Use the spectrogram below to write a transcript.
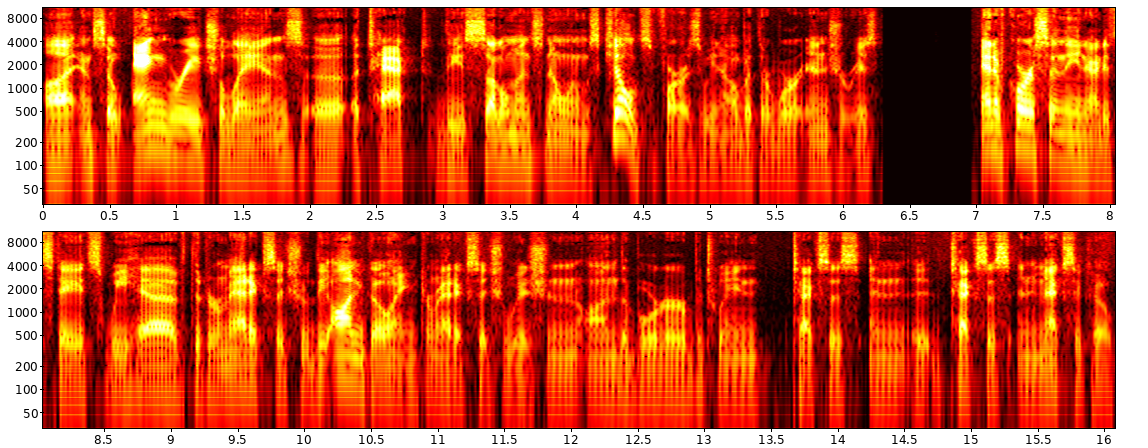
Uh, and so angry Chileans uh, attacked these settlements. No one was killed, so far as we know, but there were injuries. And of course, in the United States, we have the dramatic situ- the ongoing dramatic situation on the border between Texas and uh, Texas and Mexico,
